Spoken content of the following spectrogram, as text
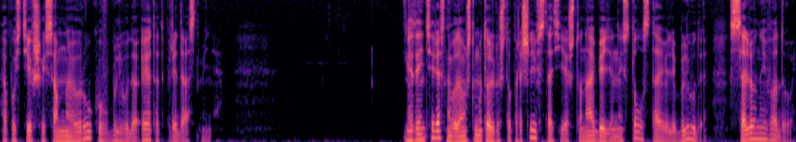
«Опустивший со мною руку в блюдо, этот предаст меня». Это интересно, потому что мы только что прочли в статье, что на обеденный стол ставили блюдо с соленой водой.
